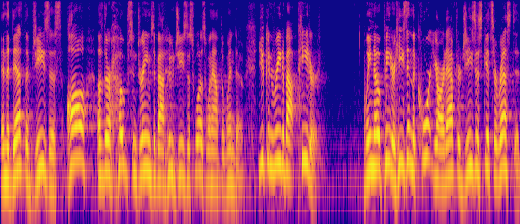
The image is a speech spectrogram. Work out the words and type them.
and the death of Jesus, all of their hopes and dreams about who Jesus was went out the window. You can read about Peter. We know Peter, he's in the courtyard after Jesus gets arrested,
